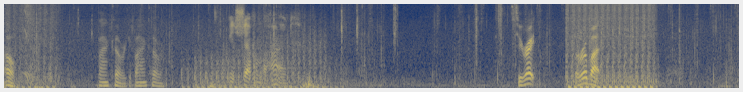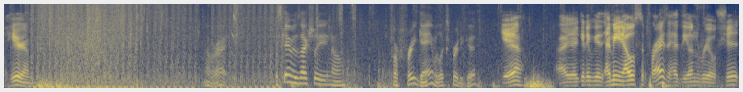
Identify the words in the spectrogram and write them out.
Oh. Get behind cover. Get behind cover. Get shot from behind. To your right. The robot. I hear him. All right. This game is actually, you know, for a free game, it looks pretty good. Yeah. I, I get. I mean, I was surprised it had the Unreal shit.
